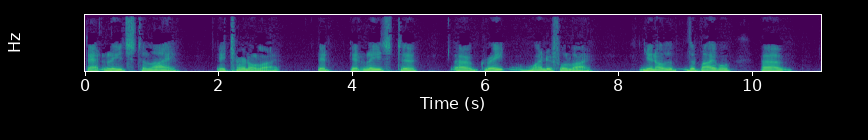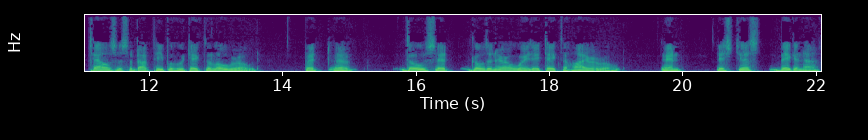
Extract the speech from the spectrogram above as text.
that leads to life, eternal life. It it leads to a great, wonderful life. You know, the, the Bible uh, tells us about people who take the low road, but uh, those that go the narrow way, they take the higher road. And it's just big enough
